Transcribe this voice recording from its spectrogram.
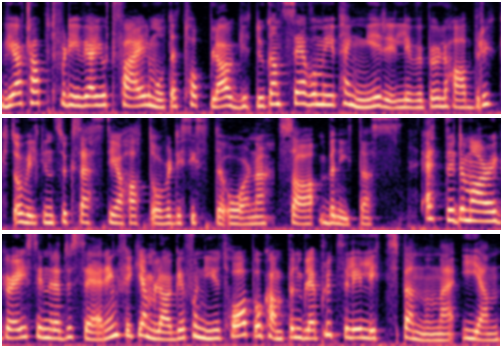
Vi har tapt fordi vi har gjort feil mot et topplag. Du kan se hvor mye penger Liverpool har brukt, og hvilken suksess de har hatt over de siste årene, sa Benitez. Etter Damari Gray sin redusering fikk hjemmelaget fornyet håp, og kampen ble plutselig litt spennende igjen.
